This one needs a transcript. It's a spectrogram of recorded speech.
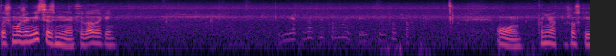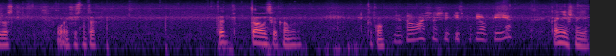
Тож може місце змінив, сюди закинь. Я туди прикормити, і цвіточок. О, понятно, жорсткий, жорсткий. Ой, щось не так. Та даунська камера. Тако. Не у вас ж якісь покльовки є? Звісно, є.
